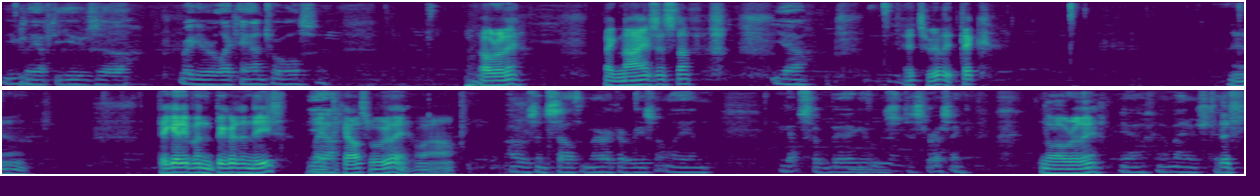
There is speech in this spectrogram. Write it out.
Usually have to use uh, regular like hand tools. Oh really? Like knives and stuff? Yeah, It's really thick. Yeah. They get even bigger than these? Like Yeah. the cows? Oh, really? Wow. I was in South America recently, and it got so big it was distressing. No, really? Yeah, I managed to. It's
